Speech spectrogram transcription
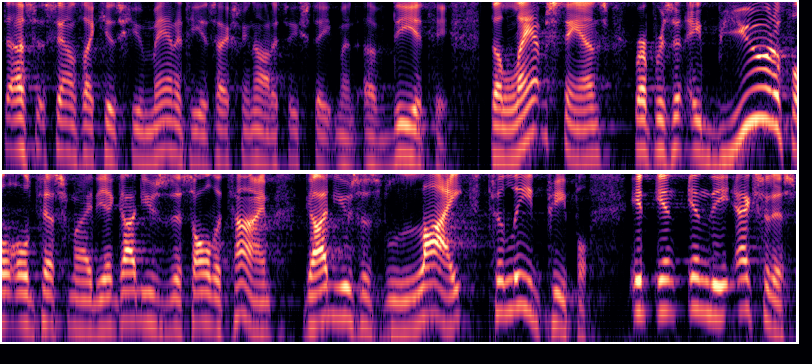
to us it sounds like his humanity. It's actually not, it's a statement of deity. The lampstands represent a beautiful Old Testament idea. God uses this all the time. God uses light to lead people. In, in, in the Exodus,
